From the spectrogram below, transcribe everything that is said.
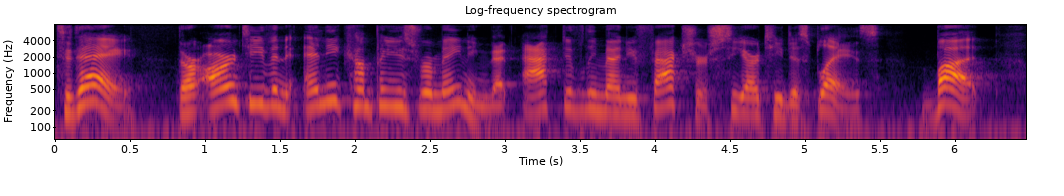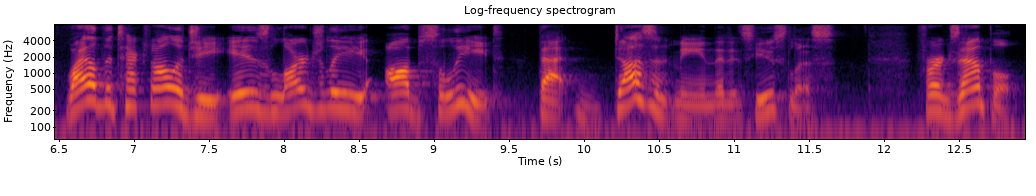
Today, there aren't even any companies remaining that actively manufacture CRT displays. But while the technology is largely obsolete, that doesn't mean that it's useless. For example,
